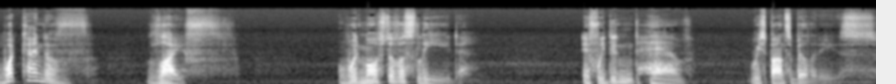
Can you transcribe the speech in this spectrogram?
what kind of life would most of us lead if we didn't have responsibilities?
